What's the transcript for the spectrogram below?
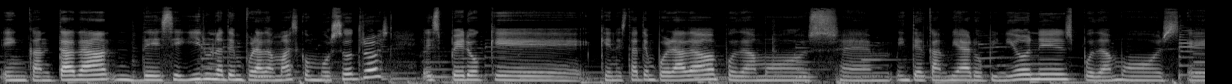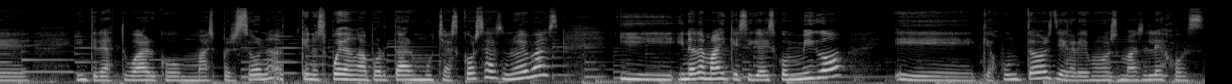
Encantada de seguir una temporada más con vosotros. Espero que, en esta temporada podamos em, intercambiar opiniones, podamos... Eh, interactuar con más personas que nos puedan aportar muchas cosas nuevas y, nada más que sigáis conmigo y que juntos llegaremos más lejos.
